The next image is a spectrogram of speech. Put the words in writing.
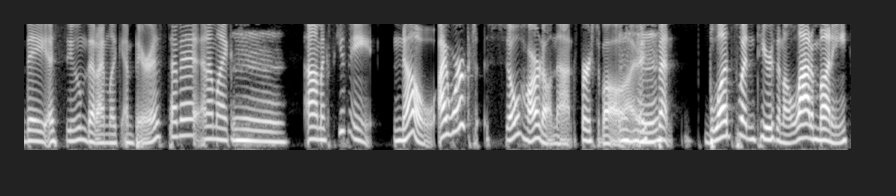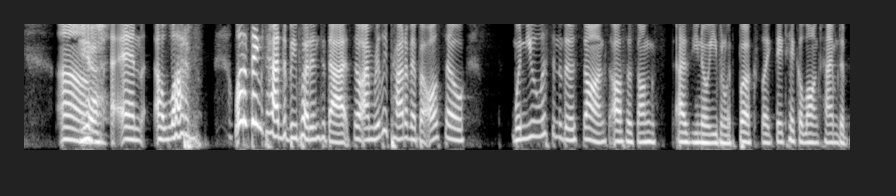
they assume that I'm like embarrassed of it. And I'm like, Mm, um, excuse me, no, I worked so hard on that. First of all, I I spent blood, sweat, and tears and a lot of money. Um, Yeah. and a lot of a lot of things had to be put into that. So I'm really proud of it. But also, when you listen to those songs, also songs, as you know, even with books, like they take a long time to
